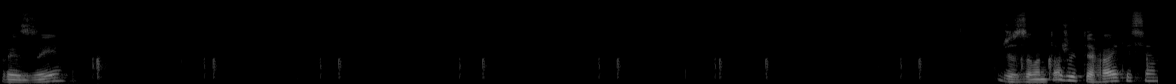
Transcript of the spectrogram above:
призи. Отже, завантажуйте, грайтеся.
